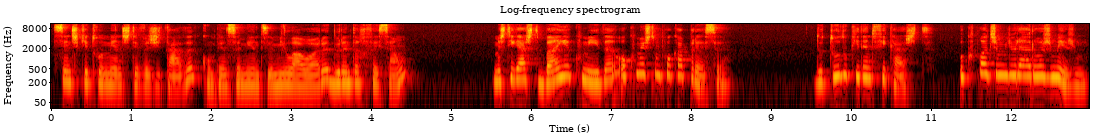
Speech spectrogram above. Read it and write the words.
Sentes que a tua mente esteve agitada, com pensamentos a mil à hora, durante a refeição? Mastigaste bem a comida ou comeste um pouco à pressa? De tudo o que identificaste, o que podes melhorar hoje mesmo?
